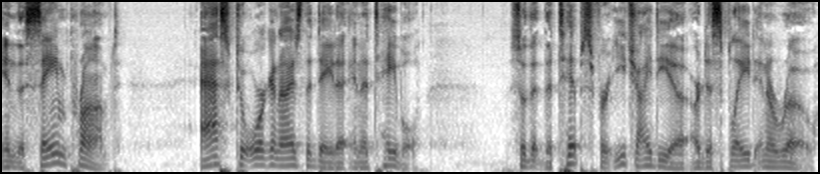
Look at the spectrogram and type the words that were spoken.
In the same prompt, ask to organize the data in a table so that the tips for each idea are displayed in a row.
